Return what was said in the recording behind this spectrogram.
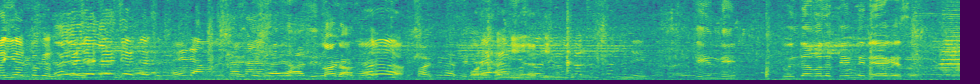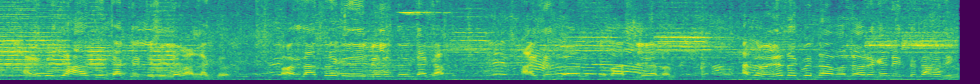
ভাইয়া টোকেন নিয়ে তিন দিন তুলতে বলে তিন দিন হয়ে গেছে আমি বলছি হাত দিন থাকলে একটু ফেললে ভালো লাগতো তখন যাত্রা করে ফেলে তো না কাম আইসেন যখন একটু বাঁচলে এলাম আমি হয়ে থাকবেন না বললে অনেকে একটু কামও দিব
